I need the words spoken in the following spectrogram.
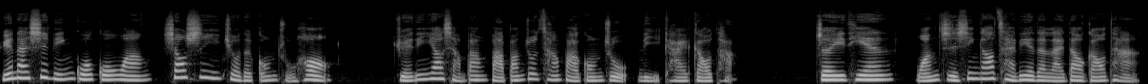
原来是邻国国王消失已久的公主后，决定要想办法帮助长发公主离开高塔。这一天，王子兴高采烈的来到高塔，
